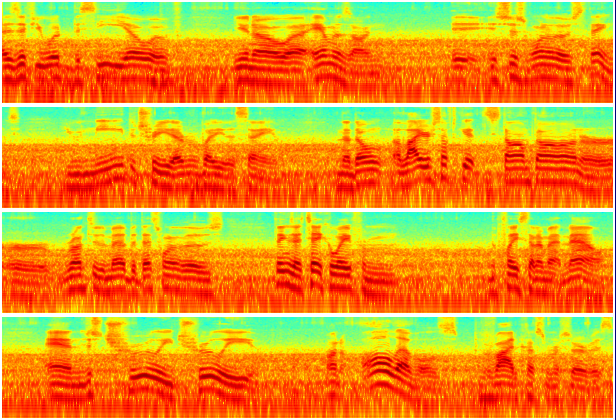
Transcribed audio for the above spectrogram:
as if you would the ceo of you know uh, amazon. It, it's just one of those things. You need to treat everybody the same. Now don't allow yourself to get stomped on or, or run through the med but that's one of those things i take away from the place that i'm at now. And just truly truly on all levels provide customer service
